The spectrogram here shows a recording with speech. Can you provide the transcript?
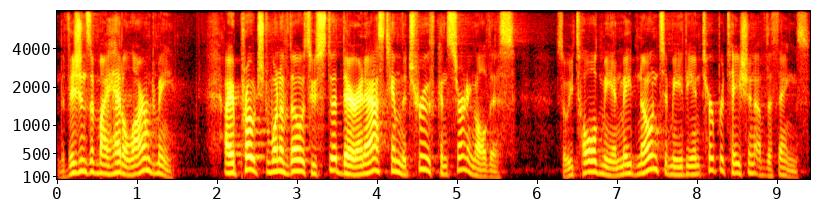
and the visions of my head alarmed me. I approached one of those who stood there and asked him the truth concerning all this. So he told me and made known to me the interpretation of the things.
